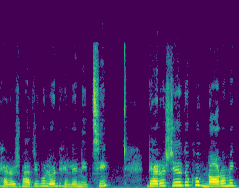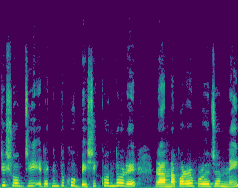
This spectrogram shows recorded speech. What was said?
ঢেঁড়স ভাজিগুলো ঢেলে নিচ্ছি। ঢ্যাঁড়স যেহেতু খুব নরম একটি সবজি, এটা কিন্তু খুব বেশিক্ষণ ধরে রান্না করার প্রয়োজন নেই।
